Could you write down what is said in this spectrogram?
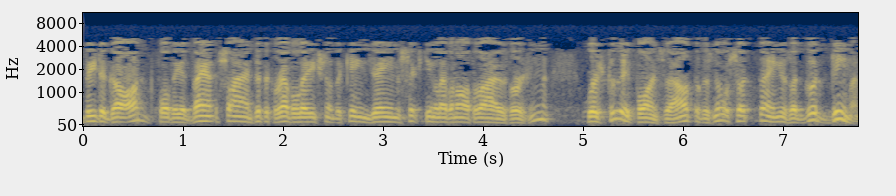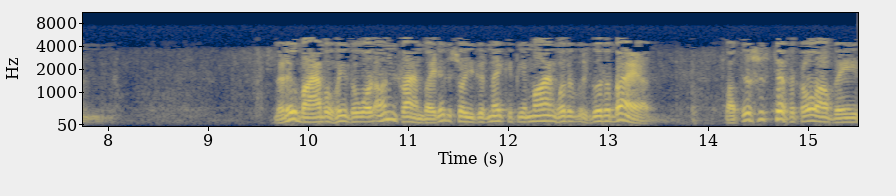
be to God for the advanced scientific revelation of the King James 1611 Authorized Version, which clearly points out that there's no such thing as a good demon. The New Bible leaves the word untranslated so you could make up your mind whether it was good or bad. But this is typical of the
